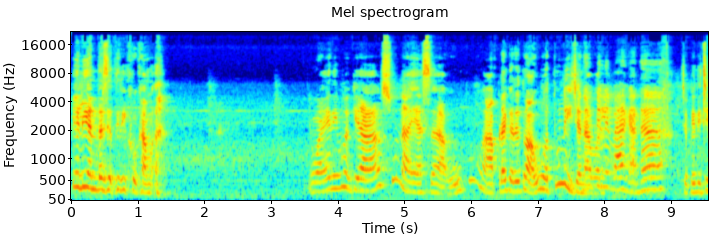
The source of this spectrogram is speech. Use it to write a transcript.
પેલી અંદર જતી રહી ખોખામાં. વાયરીમાં કે આ શું લાયા છે આવું? આપણા ઘરે તો આવું હતું નહીં જનાવર. જો પેલી જે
